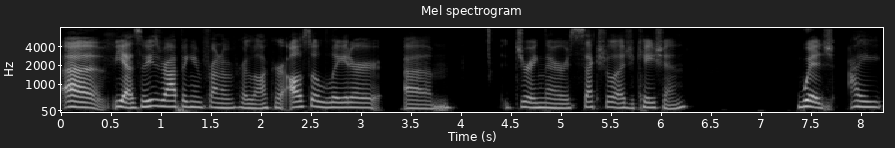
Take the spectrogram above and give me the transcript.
Uh, yeah, so he's rapping in front of her locker. Also later um, during their sexual education, which I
